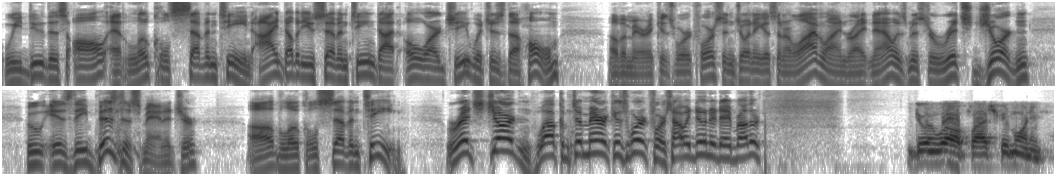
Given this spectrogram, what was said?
we do this all at Local 17, IW17.org, which is the home of America's Workforce. And joining us on our live line right now is Mr. Rich Jordan, who is the business manager of Local 17. Rich Jordan, welcome to America's Workforce. How are we doing today, brother? Doing well, Flash. Good morning.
